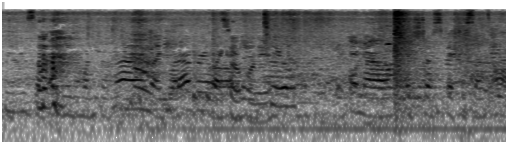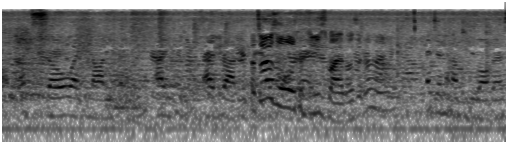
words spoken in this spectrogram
please like I need one for Ryan like whatever like I need two and now it's just 50 cents off it's so like not even I could I'd rather That's why I was a little confused by it. I was like, okay. I didn't have to do all this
